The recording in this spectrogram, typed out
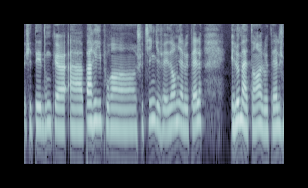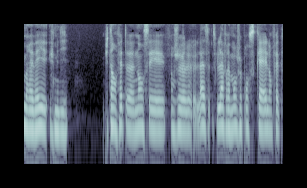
j'étais donc à Paris pour un shooting et j'avais dormi à l'hôtel. Et le matin, à l'hôtel, je me réveille et je me dis putain, en fait, euh, non, c'est. Là, là, vraiment, je pense qu'à elle, en fait.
